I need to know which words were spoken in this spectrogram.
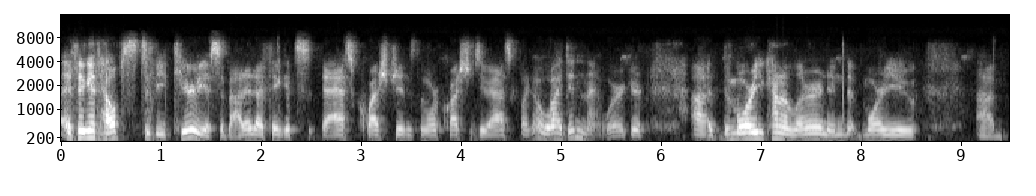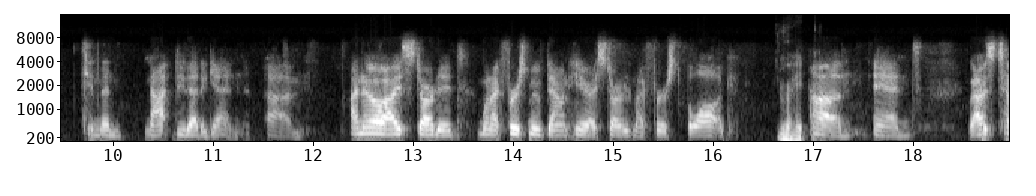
I think it helps to be curious about it. I think it's ask questions. The more questions you ask, like, oh, why didn't that work? Or uh, the more you kind of learn and the more you um, can then not do that again. Um, I know I started when I first moved down here, I started my first blog. Right. Um, and I was t-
